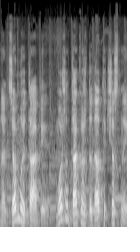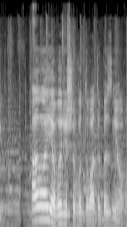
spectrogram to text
На цьому етапі можна також додати часник, але я вирішив готувати без нього.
